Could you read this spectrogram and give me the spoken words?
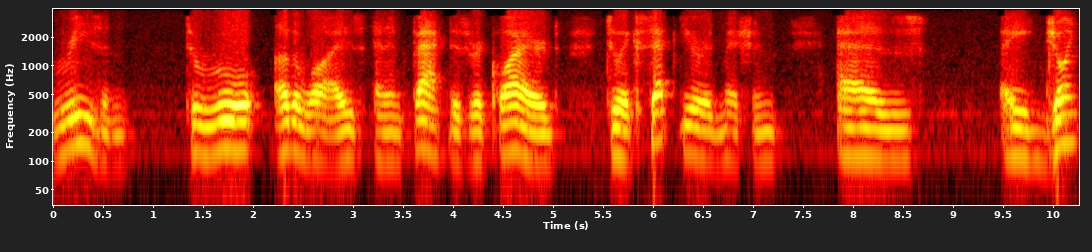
reason to rule otherwise and in fact is required to accept your admission as a joint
